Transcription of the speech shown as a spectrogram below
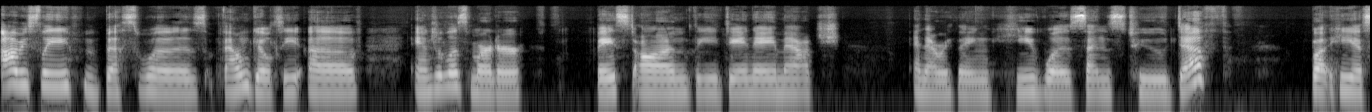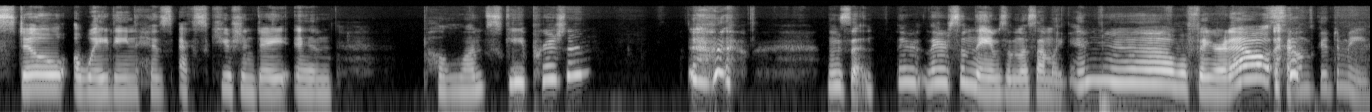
obviously, Bess was found guilty of Angela's murder based on the DNA match and everything. He was sentenced to death but he is still awaiting his execution date in Polunsky prison. like I said, there there's some names in this. I'm like, "Eh, we'll figure it out. Sounds good to me.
